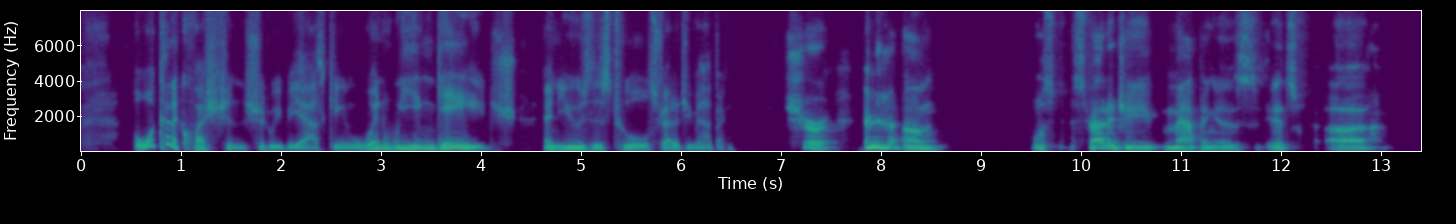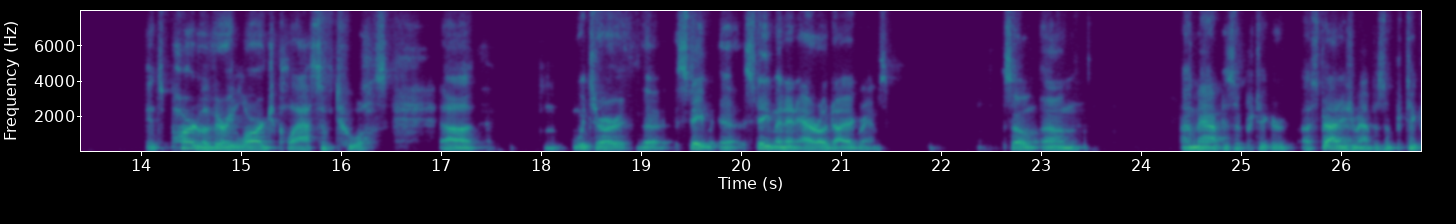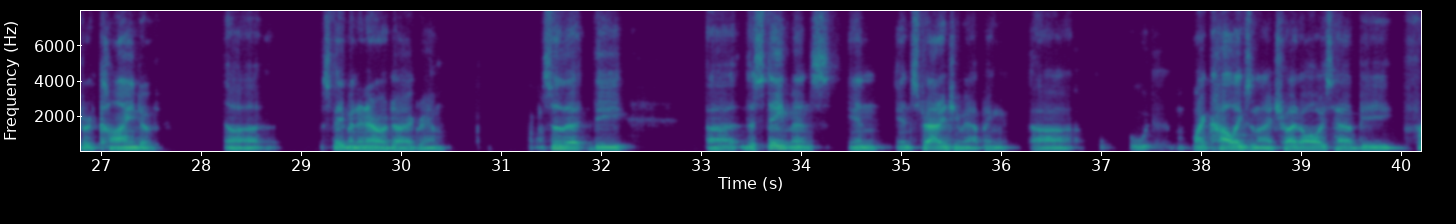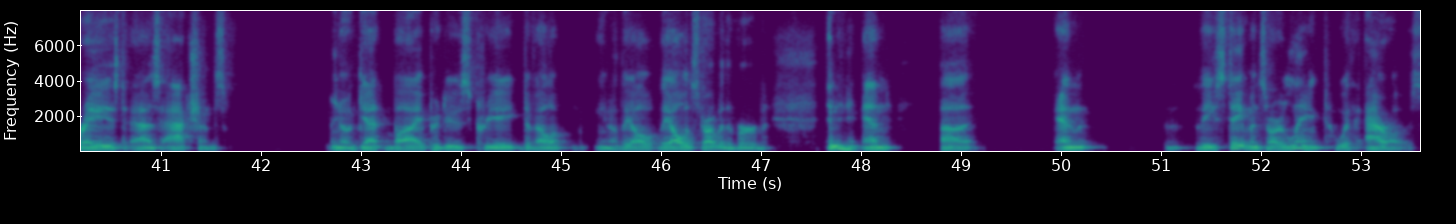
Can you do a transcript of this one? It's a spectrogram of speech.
what kind of questions should we be asking when we engage and use this tool, strategy mapping? Sure. um, well, strategy mapping is it's uh, it's part of a very large class of tools, uh, which are the statement uh, statement and arrow diagrams. So um, a map is a particular a strategy map is a particular kind of uh, statement and arrow diagram. So that the uh, the statements in in strategy mapping uh, my colleagues and I try to always have be phrased as actions. You know, get, buy, produce, create, develop. You know, they all they all would start with a verb, and uh, and the statements are linked with arrows.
